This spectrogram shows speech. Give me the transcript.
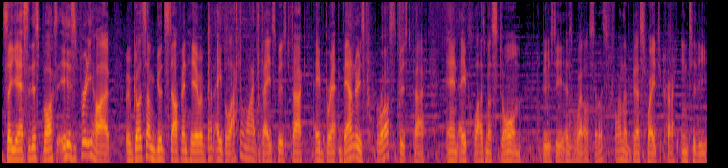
So yes, yeah, so this box is pretty hype. We've got some good stuff in here. We've got a black and white base booster pack, a Boundaries Crossed booster pack, and a Plasma Storm booster as well. So let's find the best way to crack into the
